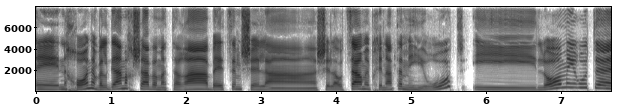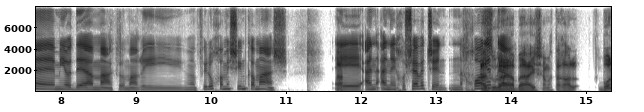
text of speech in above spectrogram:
אה, נכון, אבל גם עכשיו המטרה בעצם של, ה... של האוצר מבחינת המהירות היא לא מהירות אה, מי יודע מה, כלומר, היא אפילו 50 קמ"ש. אה. אה, אני, אני חושבת שנכון אז יותר... אולי הבעיה היא שהמטרה... בוא,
